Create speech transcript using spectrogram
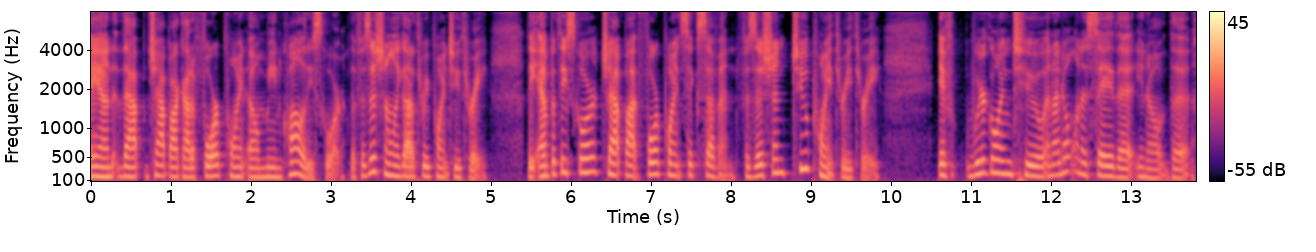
and that chatbot got a 4.0 mean quality score. The physician only got a 3.23. The empathy score, chatbot 4.67, physician 2.33. If we're going to, and I don't want to say that, you know, the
